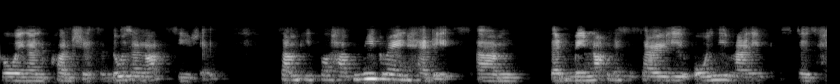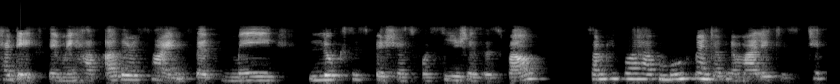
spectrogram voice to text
going unconscious, and those are not seizures. Some people have migraine headaches um, that may not necessarily only manifest as headaches. They may have other signs that may look suspicious for seizures as well. Some people have movement abnormalities, tic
